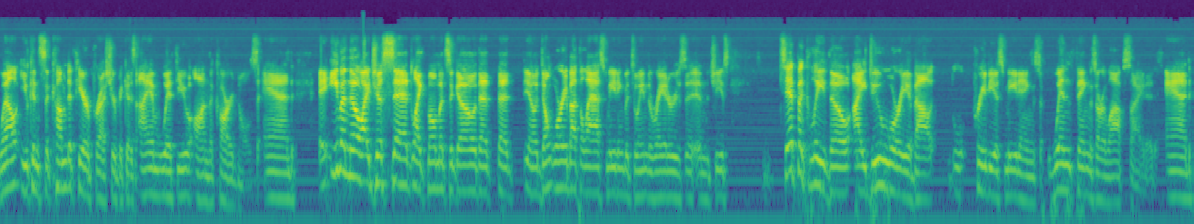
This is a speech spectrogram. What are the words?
Well, you can succumb to peer pressure because I am with you on the Cardinals. And even though I just said like moments ago that that you know don't worry about the last meeting between the Raiders and the Chiefs, Typically, though, I do worry about previous meetings when things are lopsided. And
